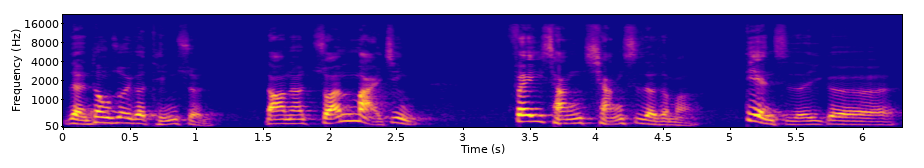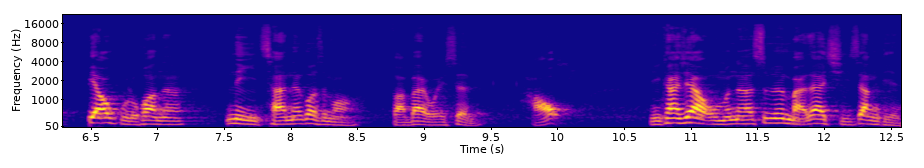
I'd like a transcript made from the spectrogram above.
忍痛做一个停损，然后呢转买进非常强势的什么电子的一个标股的话呢，你才能够什么反败为胜。好，你看一下我们呢是不是买在起涨点，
